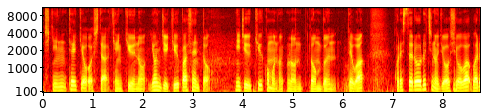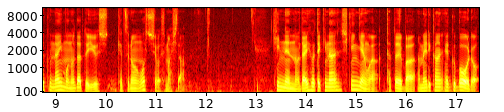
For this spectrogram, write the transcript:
資金提供をした研究の 49%29 個もの論文ではコレステロール値の上昇は悪くないものだという結論を主張しました。近年の代表的な資金源は例えばアメリカンエッグボード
